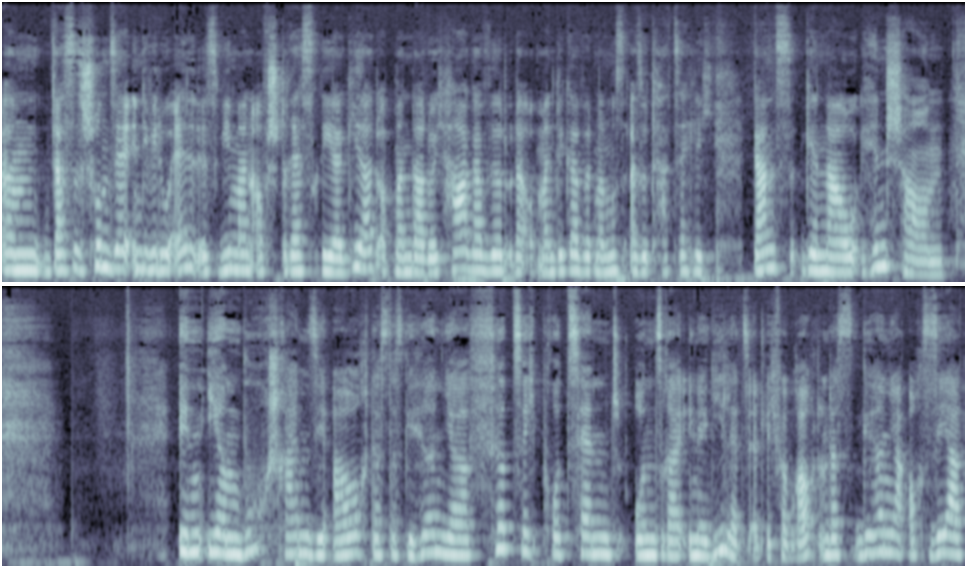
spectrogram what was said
ähm, dass es schon sehr individuell ist, wie man auf Stress reagiert, ob man dadurch hager wird oder ob man dicker wird. Man muss also tatsächlich ganz genau hinschauen. In Ihrem Buch schreiben Sie auch, dass das Gehirn ja 40 Prozent unserer Energie letztendlich verbraucht und das Gehirn ja auch sehr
